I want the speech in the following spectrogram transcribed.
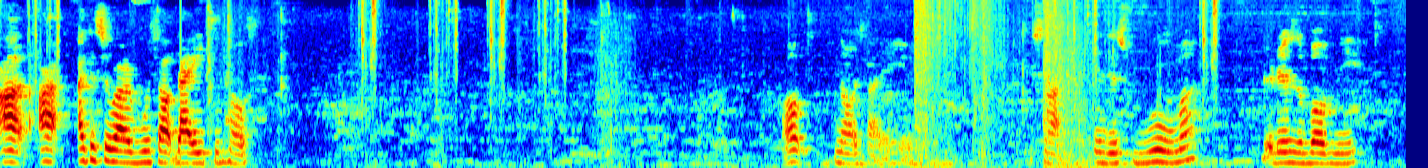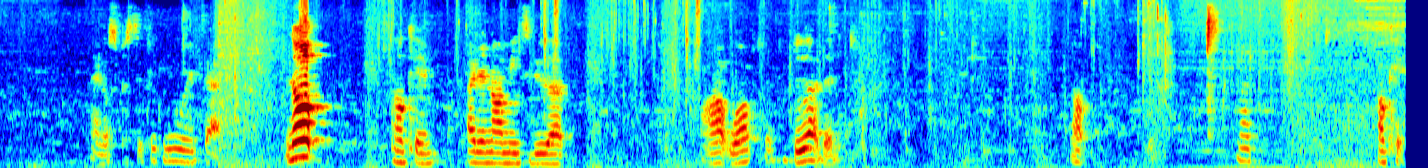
I, I, I can survive without that 18 health. Oh, no, it's not in here. It's not in this room. It is above me. I know specifically where it's at. Nope! Okay, I did not mean to do that. Alright, well, do that then. Oh. No. Okay.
